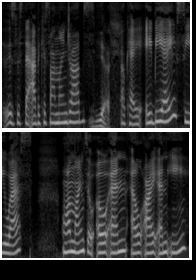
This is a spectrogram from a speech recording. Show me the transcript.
is this the Abacus Online Jobs? Yes. Okay, ABA CUS online, so O N L I N E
